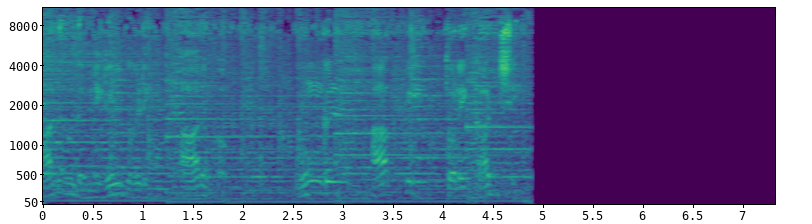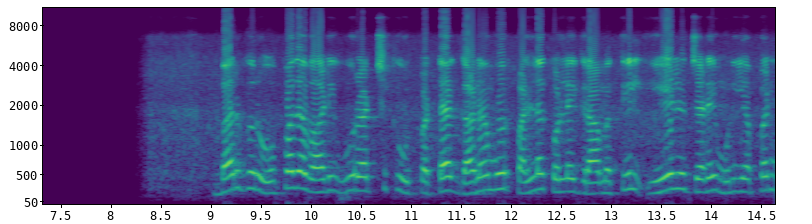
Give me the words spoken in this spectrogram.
ஆனந்த நிகழ்வுகளின் ஆரம்பம். உங்கள் ஆப்பிள் தொலைக்காட்சி. பர்கூர் ஒப்பதவாடி ஊராட்சிக்கு உட்பட்ட கனமூர் பள்ளக்கொள்ளை கிராமத்தில் ஏழு ஜடை முனியப்பன்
